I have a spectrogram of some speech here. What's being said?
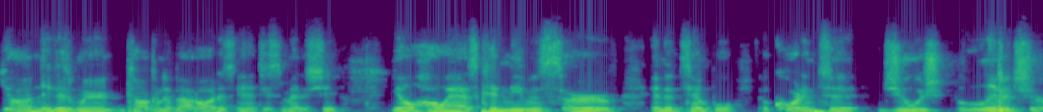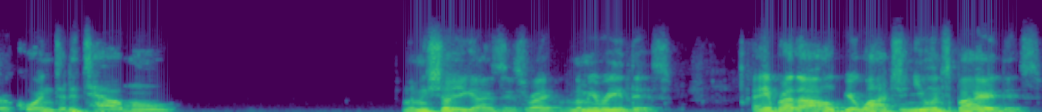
y'all niggas wearing talking about all this anti-Semitic shit. Yo hoe ass couldn't even serve in the temple according to Jewish literature, according to the Talmud. Let me show you guys this, right? Let me read this. Hey, brother, I hope you're watching. You inspired this.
